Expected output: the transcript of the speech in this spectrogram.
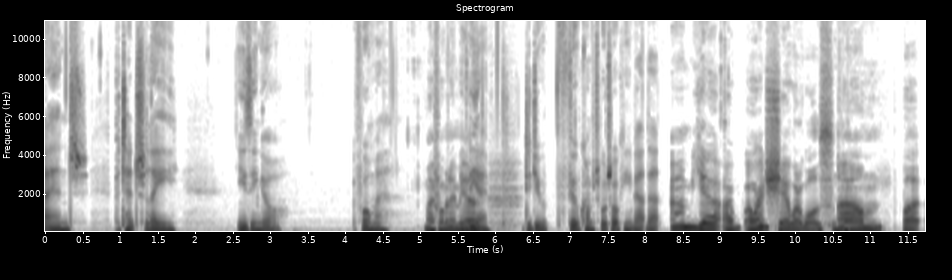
and potentially using your former. my former name yeah Did you feel comfortable talking about that? um, yeah I, I won't share what it was Mhm. um, but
